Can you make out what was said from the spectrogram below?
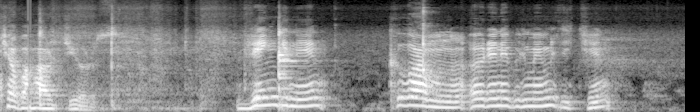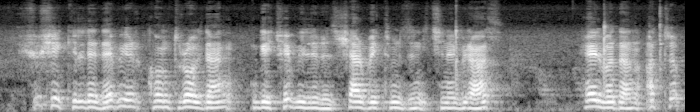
çaba harcıyoruz. Renginin kıvamını öğrenebilmemiz için şu şekilde de bir kontrolden geçebiliriz. Şerbetimizin içine biraz helvadan atıp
